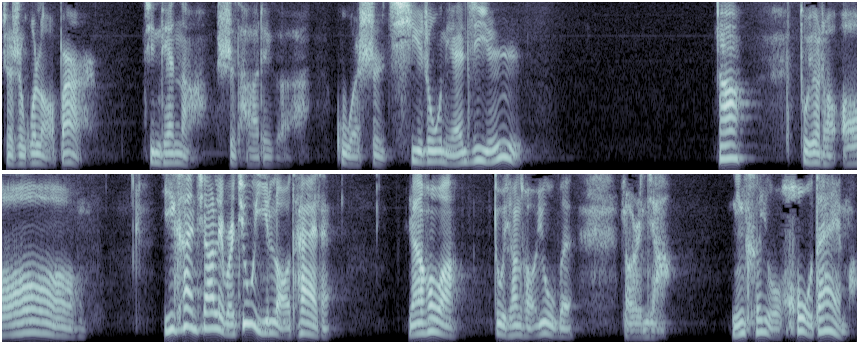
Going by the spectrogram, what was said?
这是我老伴儿。今天呢，是他这个过世七周年忌日。啊，杜香草，哦，一看家里边就一老太太，然后啊。杜香草又问：“老人家，您可有后代吗？”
